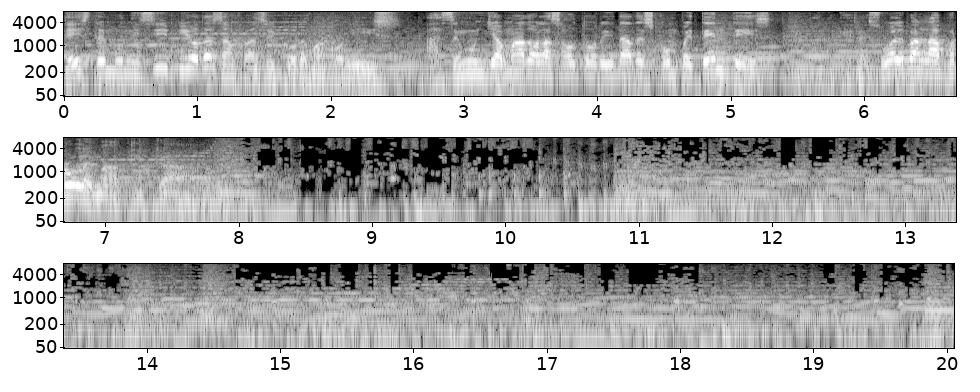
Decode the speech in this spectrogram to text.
de este municipio de San Francisco de Macorís. Hacen un llamado a las autoridades competentes para que resuelvan la problemática. you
